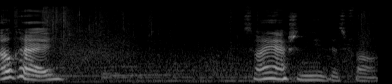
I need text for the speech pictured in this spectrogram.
go? Okay. So I actually need this frog.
